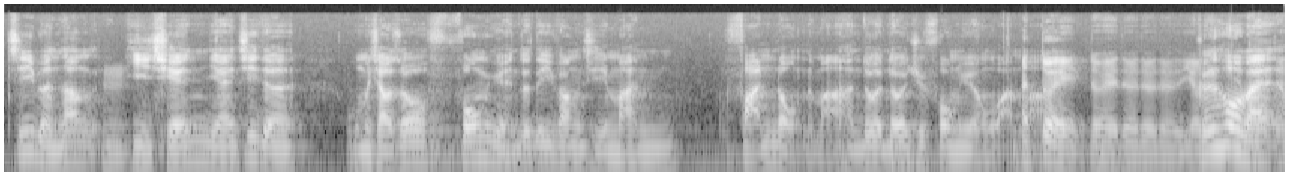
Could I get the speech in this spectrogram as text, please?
基本上嗯以前你还记得我们小时候丰原这地方其实蛮繁荣的嘛，很多人都会去丰原玩嘛。哎、。对对对对对，有可是后来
